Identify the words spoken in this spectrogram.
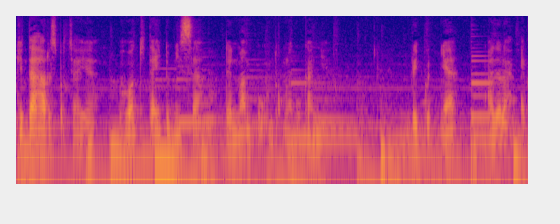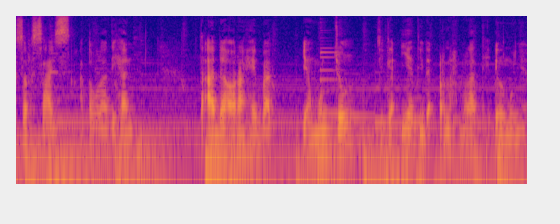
kita harus percaya bahwa kita itu bisa dan mampu untuk melakukannya. Berikutnya, adalah exercise atau latihan. Tak ada orang hebat yang muncul jika ia tidak pernah melatih ilmunya.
